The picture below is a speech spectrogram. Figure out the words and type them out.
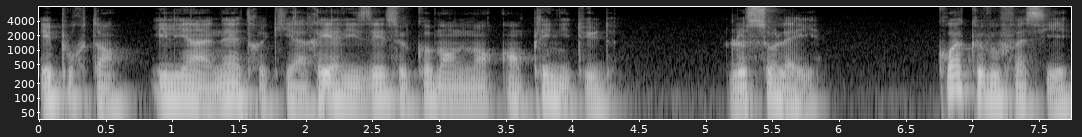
Et pourtant, il y a un être qui a réalisé ce commandement en plénitude, le soleil. Quoi que vous fassiez,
